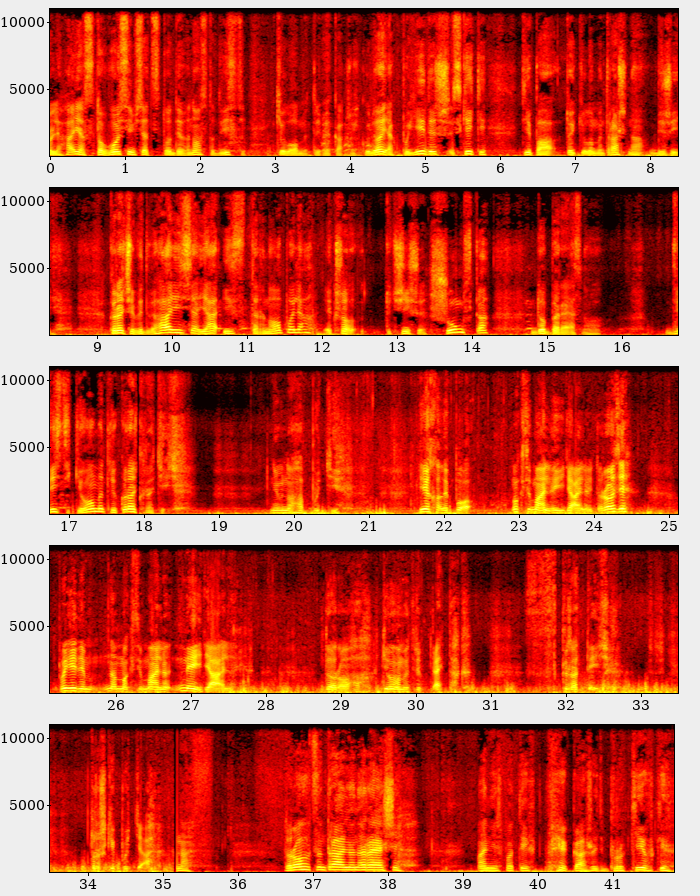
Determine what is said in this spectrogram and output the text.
пролягає 180, 190, 200 кілометрів. Як кажуть, куди, як поїдеш, скільки типа, той кілометраж набіжить. Коротше, видвигаюся я із Тернополя, якщо точніше, Шумська до Березного. 200 кілометрів, коротше, кратіть. Немного путі. Їхали по максимально ідеальній дорозі. Поїдемо на максимально не ідеальній дорогах. Кілометрів 5 так. Скратить. Трошки пуття. На дорогу центральну нарешті. Аніж по тих, як кажуть, бруківки.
